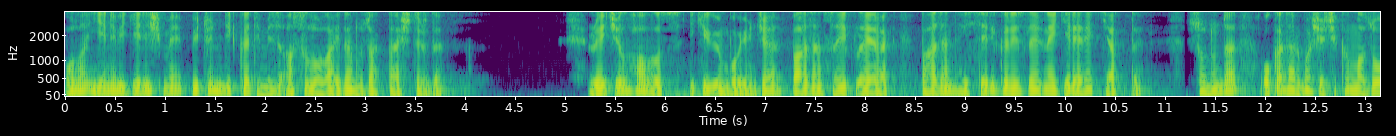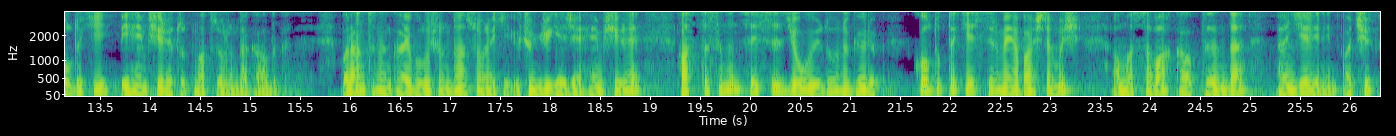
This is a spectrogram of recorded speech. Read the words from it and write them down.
olan yeni bir gelişme bütün dikkatimizi asıl olaydan uzaklaştırdı. Rachel Howells iki gün boyunca bazen sayıklayarak bazen histeri krizlerine girerek yattı. Sonunda o kadar başa çıkılmaz oldu ki bir hemşire tutmak zorunda kaldık. Brant'ın kayboluşundan sonraki üçüncü gece hemşire hastasının sessizce uyuduğunu görüp koltukta kestirmeye başlamış ama sabah kalktığında pencerenin açık,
